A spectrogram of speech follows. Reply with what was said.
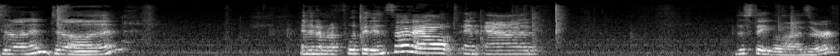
Done and done. And then I'm going to flip it inside out and add the stabilizer.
